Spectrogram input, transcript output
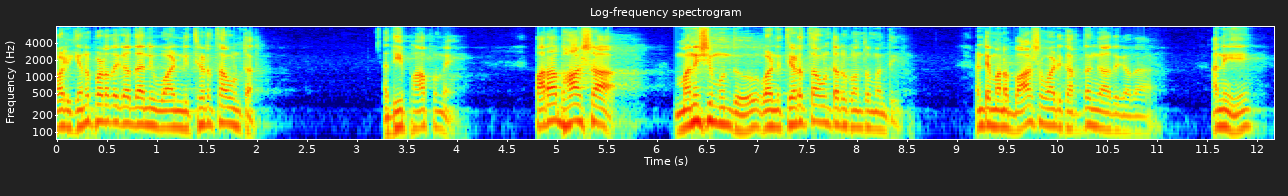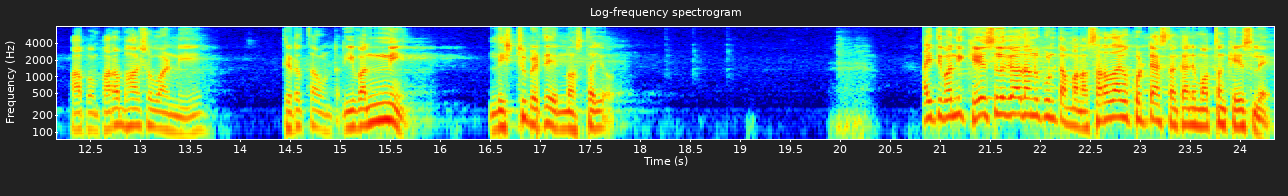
వాడికి వినపడదు కదా అని వాడిని తిడతా ఉంటారు. అది పాపమే. పరభాష మనిషి ముందు వాడిని తిడతా ఉంటారు కొంతమంది. అంటే మన భాష వాడికి అర్థం కాదు కదా అని పాపం పరభాష వాడిని తిడతా ఉంటారు. ఇవన్నీ లిస్టు పెడితే ఎన్ని వస్తాయో అయితే ఇవన్నీ కేసులు కాదనుకుంటాం మనం. సరదాగా కొట్టేస్తాం కానీ మొత్తం కేసులే.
